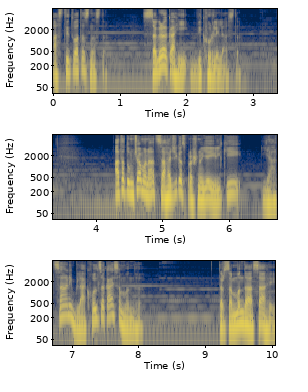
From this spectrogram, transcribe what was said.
अस्तित्वातच नसतं. सगळं काही विखुरलेलं असतं. आता तुमच्या मनात साहजिकच प्रश्न येईल की याचा आणि ब्लॅक होलचा काय संबंध? तर संबंध असा आहे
